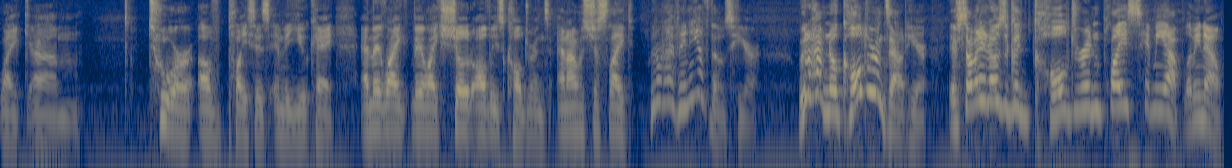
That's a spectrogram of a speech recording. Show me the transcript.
like um, tour of places in the UK, and they like they like showed all these cauldrons, and I was just like, we don't have any of those here. We don't have no cauldrons out here. If somebody knows a good cauldron place, hit me up. Let me know.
